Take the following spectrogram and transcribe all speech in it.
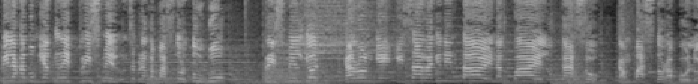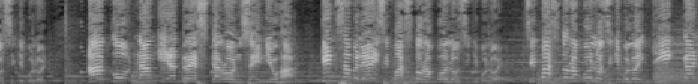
Pila ka buk yung girip? 3 mil. Unsa pa pastor? Tubo? 3 mil yun? Karon gi isara gidin tayo nag-file og kaso kang Pastor Apollo Sigibuloy. Ako nang i-address karon sa inyo ha. Kinsa ba day si Pastor Apollo Sigibuloy? Si Pastor Apollo Sigibuloy gikan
